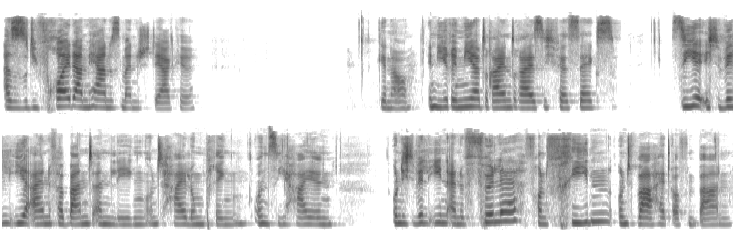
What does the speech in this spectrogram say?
Also so die Freude am Herrn ist meine Stärke. Genau. In Jeremia 33, Vers 6. Siehe, ich will ihr einen Verband anlegen und Heilung bringen und sie heilen. Und ich will ihnen eine Fülle von Frieden und Wahrheit offenbaren.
